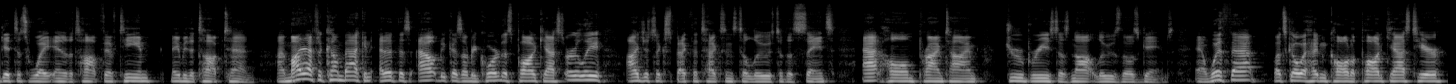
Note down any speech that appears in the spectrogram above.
gets its way into the top 15, maybe the top 10. I might have to come back and edit this out because I recorded this podcast early. I just expect the Texans to lose to the Saints at home, prime time. Drew Brees does not lose those games. And with that, let's go ahead and call it a podcast here.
